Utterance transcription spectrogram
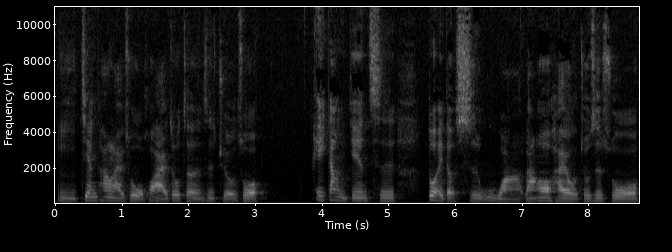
以健康来说，我后来就真的是觉得说，嘿，当你今天吃对的食物啊，然后还有就是说。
